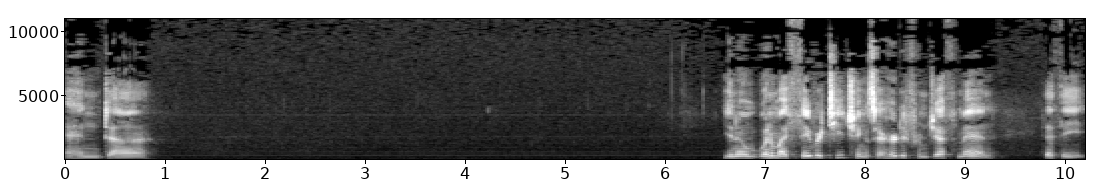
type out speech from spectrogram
And uh, you know, one of my favorite teachings, I heard it from Jeff Mann, that the,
